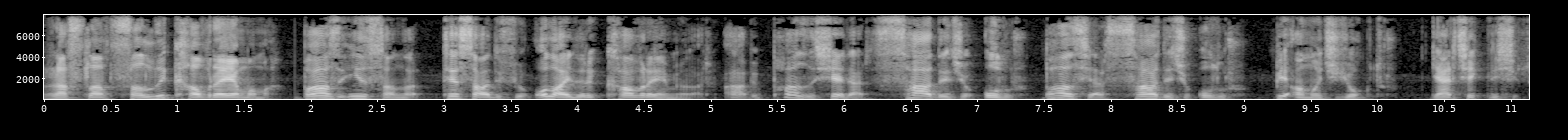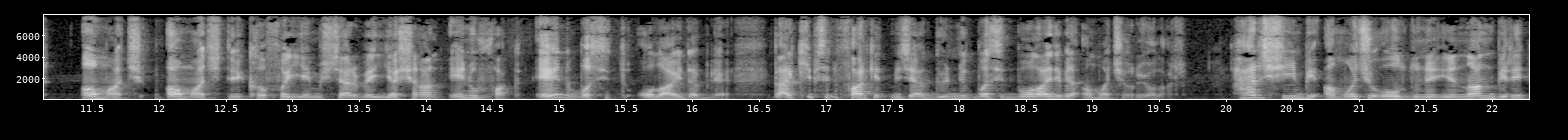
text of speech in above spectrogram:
rastlantısallığı kavrayamama. Bazı insanlar tesadüfi olayları kavrayamıyorlar. Abi bazı şeyler sadece olur. Bazı şeyler sadece olur. Bir amacı yoktur. Gerçekleşir. Amaç, amaç diye kafayı yemişler ve yaşanan en ufak, en basit olayda bile belki kimsenin fark etmeyeceği günlük basit bir olayda bile amaç arıyorlar her şeyin bir amacı olduğunu inanan biri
